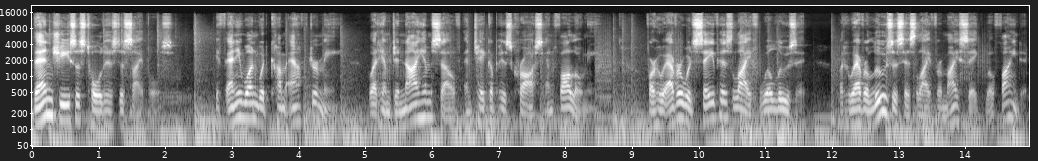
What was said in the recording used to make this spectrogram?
Then Jesus told his disciples, If anyone would come after me, let him deny himself and take up his cross and follow me. For whoever would save his life will lose it, but whoever loses his life for my sake will find it.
